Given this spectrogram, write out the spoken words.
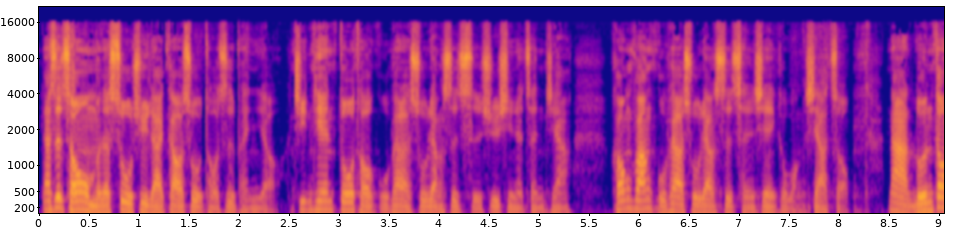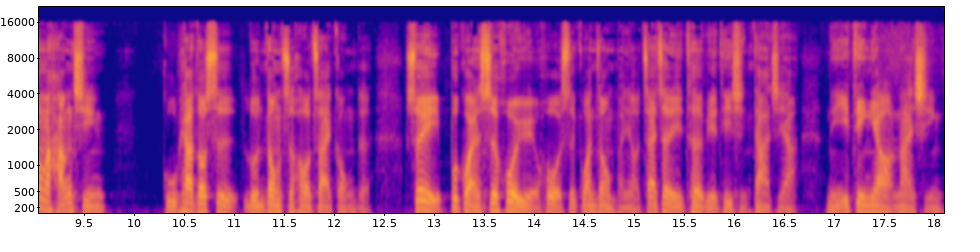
但是从我们的数据来告诉投资朋友，今天多头股票的数量是持续性的增加，空方股票数量是呈现一个往下走。那轮动的行情，股票都是轮动之后再攻的，所以不管是会员或者是观众朋友，在这里特别提醒大家，你一定要有耐心。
